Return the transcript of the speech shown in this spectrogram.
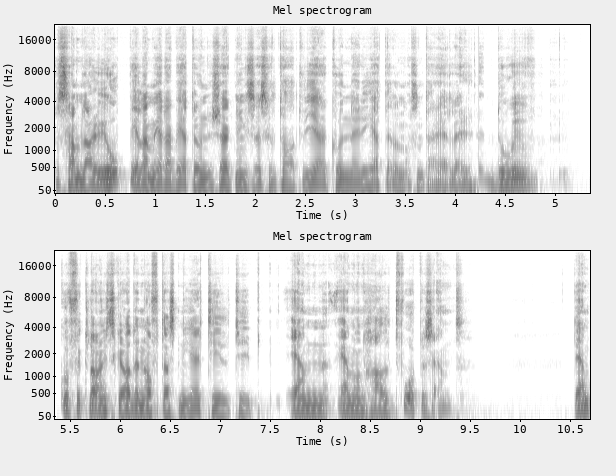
samlar ihop hela medarbetarundersökningsresultat via kunnighet eller något sånt där. Eller då går förklaringsgraden oftast ner till typ 1,5-2%. Den,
